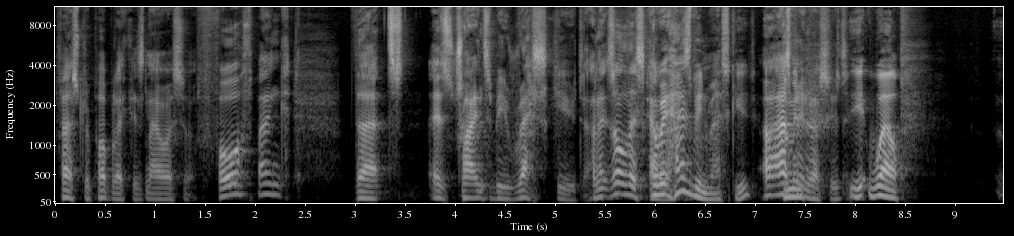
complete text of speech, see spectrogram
First Republic is now a sort of fourth bank that is trying to be rescued, and it's all this kind Oh, of. it has been rescued. Oh, it has I mean, been rescued. Well, uh,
